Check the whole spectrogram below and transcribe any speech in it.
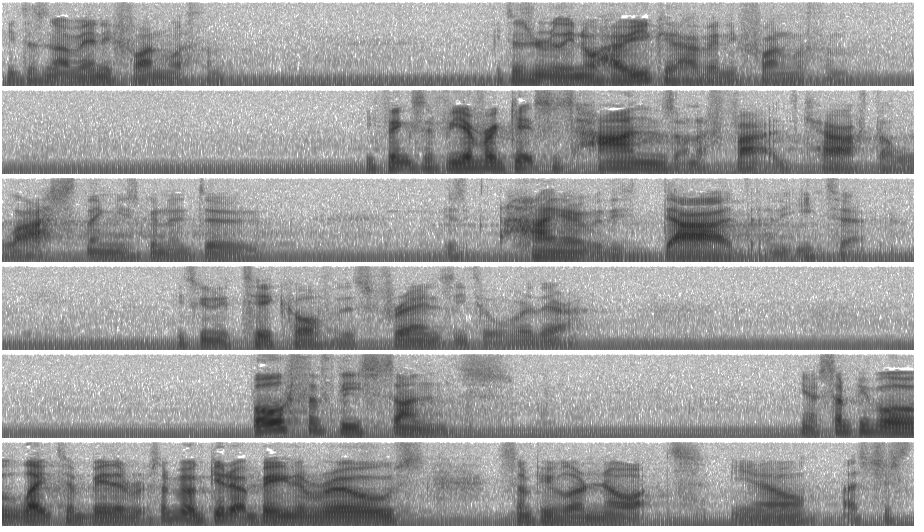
he doesn't have any fun with him. He doesn't really know how he could have any fun with him. He thinks if he ever gets his hands on a fatted calf, the last thing he's going to do is hang out with his dad and eat it. He's going to take off with his friends, eat it over there. Both of these sons, you know, some people like to obey the, some people are good at obeying the rules, some people are not. You know, let's just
